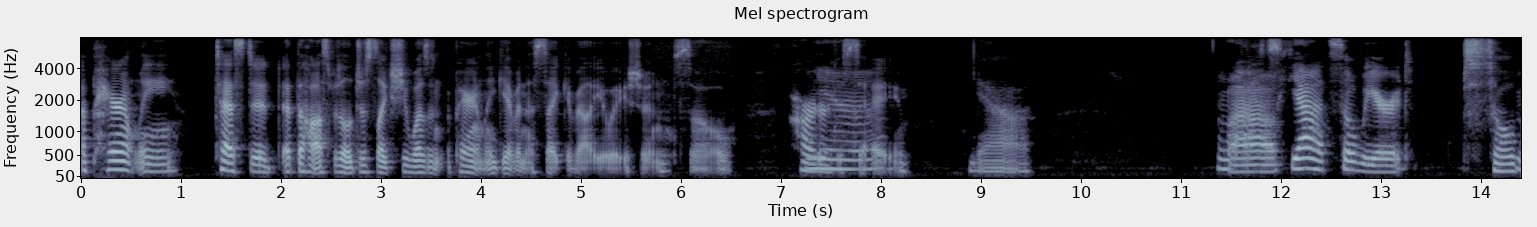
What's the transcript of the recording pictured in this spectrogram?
apparently tested at the hospital just like she wasn't apparently given a psych evaluation. So harder Yeah. to say. Yeah. Wow. It's- Yeah, it's so weird. So Like-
